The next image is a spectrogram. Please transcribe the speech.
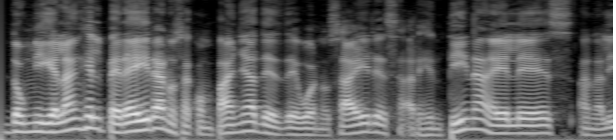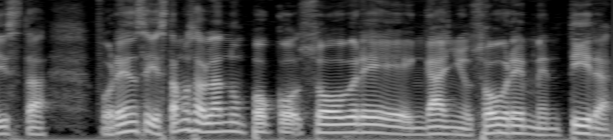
Don Miguel Ángel Pereira nos acompaña desde Buenos Aires, Argentina. Él es analista forense y estamos hablando un poco sobre engaño, sobre mentira,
